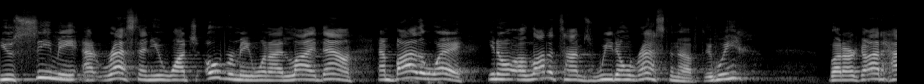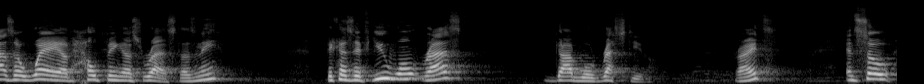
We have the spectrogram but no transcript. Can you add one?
you see me at rest and you watch over me when I lie down. And by the way, you know, a lot of times we don't rest enough, do we? But our God has a way of helping us rest, doesn't He? Because if you won't rest, God will rest you right? And so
